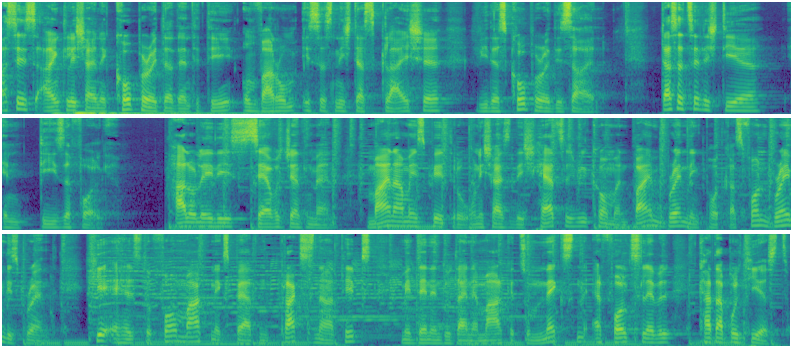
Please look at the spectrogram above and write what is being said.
Was ist eigentlich eine Corporate Identity und warum ist es nicht das gleiche wie das Corporate Design? Das erzähle ich dir in dieser Folge. Hallo Ladies, Servus Gentlemen. Mein Name ist Petro und ich heiße dich herzlich willkommen beim Branding Podcast von Brainbees Brand. Hier erhältst du vom Markenexperten praxisnahe Tipps, mit denen du deine Marke zum nächsten Erfolgslevel katapultierst.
